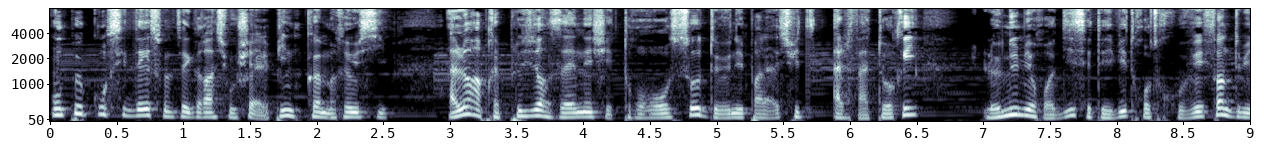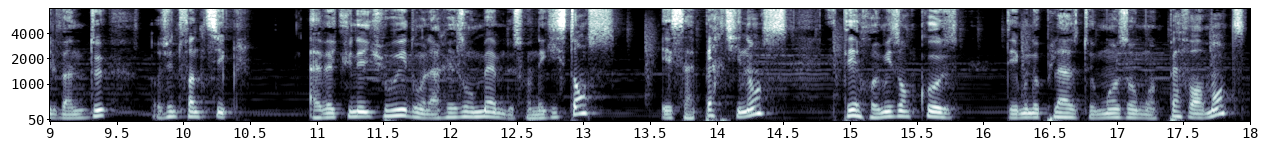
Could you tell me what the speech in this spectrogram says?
on peut considérer son intégration chez Alpine comme réussie. Alors après plusieurs années chez Toro Rosso, devenu par la suite AlphaTauri, le numéro 10 s'était vite retrouvé fin 2022 dans une fin de cycle, avec une écurie dont la raison même de son existence et sa pertinence était remise en cause, des monoplaces de moins en moins performantes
